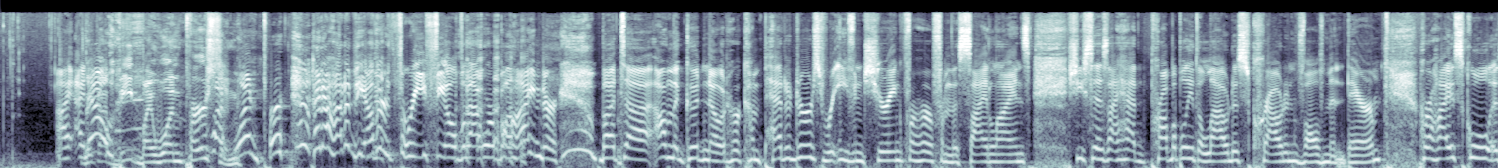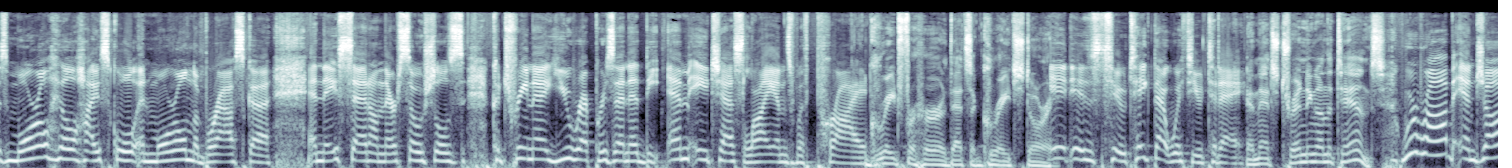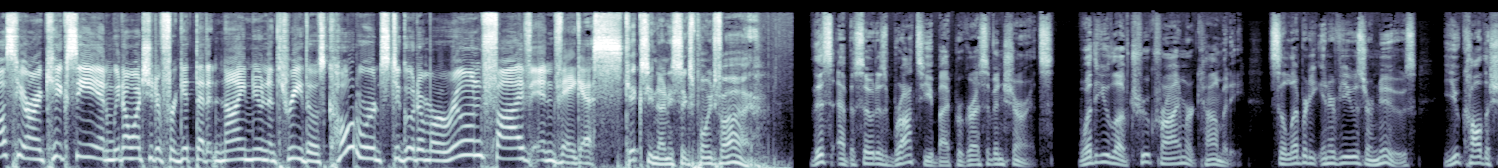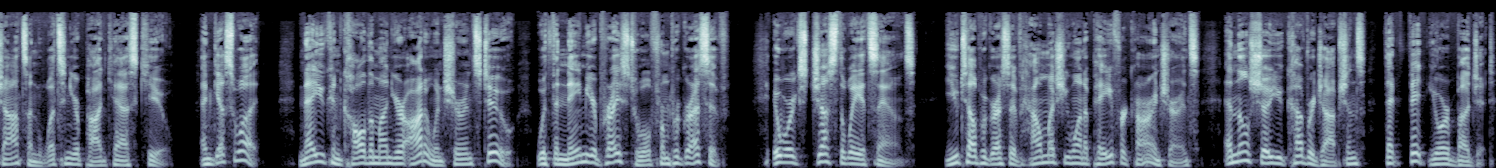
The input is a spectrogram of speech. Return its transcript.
I, I know. beat by one person? What, one per- I know how did the other three feel that were behind her? But uh, on the good note, her competitors were even cheering for her from the sidelines. She says, "I had probably the loudest crowd involvement there." Her high school is Morrill Hill High School in Morrill, Nebraska, and they said on their socials, "Katrina, you represented the MHS Lions with pride." Great for her. That's a great story. It is too. Take that with you today. and that's trending on the tens. We're Rob and Joss here on Kixie, and we don't want you to forget that at 9, noon, and 3, those code words to go to Maroon 5 in Vegas. Kixie 96.5. This episode is brought to you by Progressive Insurance. Whether you love true crime or comedy, celebrity interviews or news, you call the shots on what's in your podcast queue. And guess what? Now you can call them on your auto insurance too with the Name Your Price tool from Progressive. It works just the way it sounds. You tell Progressive how much you want to pay for car insurance, and they'll show you coverage options that fit your budget.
